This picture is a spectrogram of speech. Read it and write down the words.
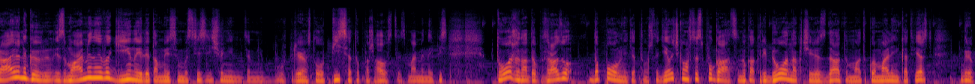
Правильно говорю, из маминой вагины, или там, если мы здесь еще не, там, не употребляем слово пися, то, пожалуйста, из маминой пись. Тоже надо сразу дополнить это, потому что девочка может испугаться. Ну как, ребенок через, да, там, такое маленькое отверстие. Мы говорим,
